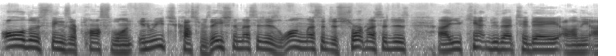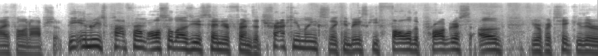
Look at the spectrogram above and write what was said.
All those things are possible in InReach, customization of messages, long messages, short messages. Uh, you can't do that today on the iPhone option. The InReach InReach platform also allows you to send your friends a tracking link so they can basically follow the progress of your particular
